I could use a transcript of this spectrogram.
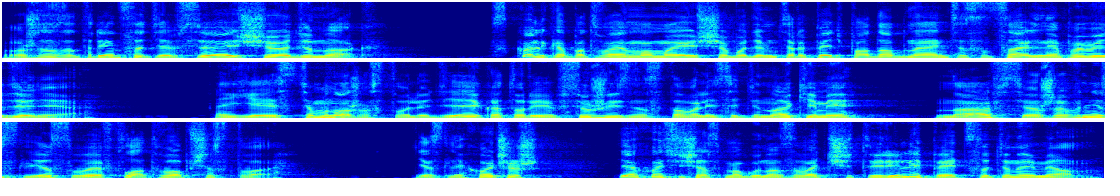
Уже за 30 и всё ещё одинок. Сколько, по-твоему, мы ещё будем терпеть подобное антисоциальное поведение?» Есть множество людей, которые всю жизнь оставались одинокими, но все же внесли свой вклад в общество. Если хочешь, я хоть сейчас могу назвать 4 или 5 сотен имен.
